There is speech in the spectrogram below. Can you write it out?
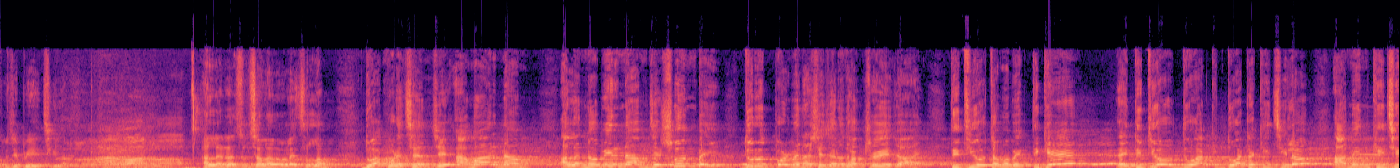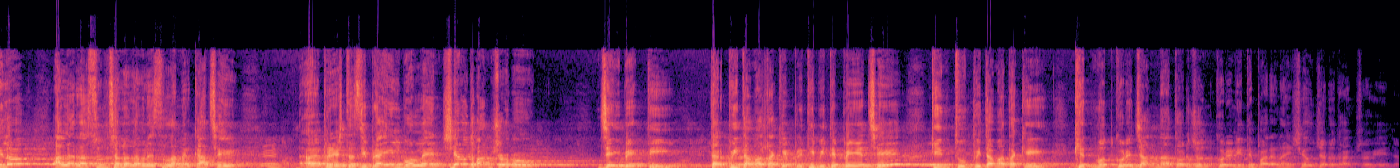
খুঁজে পেয়েছিলাম। আল্লাহ রাসুল সাল্লাহ সাল্লাম দোয়া করেছেন যে আমার নাম আল্লাহ নবীর নাম যে শুনবে দুরুদ পড়বে না সে যেন ধ্বংস হয়ে যায়। তৃতীয়তম ব্যক্তিকে এই দ্বিতীয় দোয়া দোয়াটা কি ছিল? আমিন কি ছিল? আল্লাহ রাসুল সাল্লাহ সাল্লামের কাছে ফ্রেস্তাস ইব্রাহিল বললেন সেও ধ্বংস হোক। যেই ব্যক্তি তার পিতামাতাকে পৃথিবীতে পেয়েছে, কিন্তু পিতামাতাকে খেদমত করে জান্নাত অর্জন করে নিতে পারে নাই। সেও যেন ধ্বংস হয়ে যায়।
